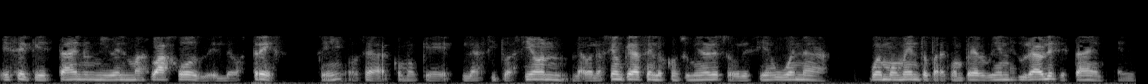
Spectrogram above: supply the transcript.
es el que está en un nivel más bajo de los tres, ¿sí? O sea, como que la situación, la evaluación que hacen los consumidores sobre si es buena buen momento para comprar bienes durables está en, en,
